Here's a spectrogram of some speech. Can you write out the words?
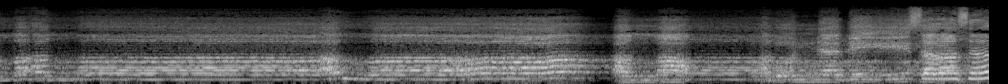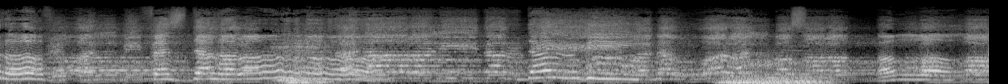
الله. الله الله أبو النبي سرى سرى في قلبي فازدهر فنار لي دربي, دربي ونور البصر الله, الله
